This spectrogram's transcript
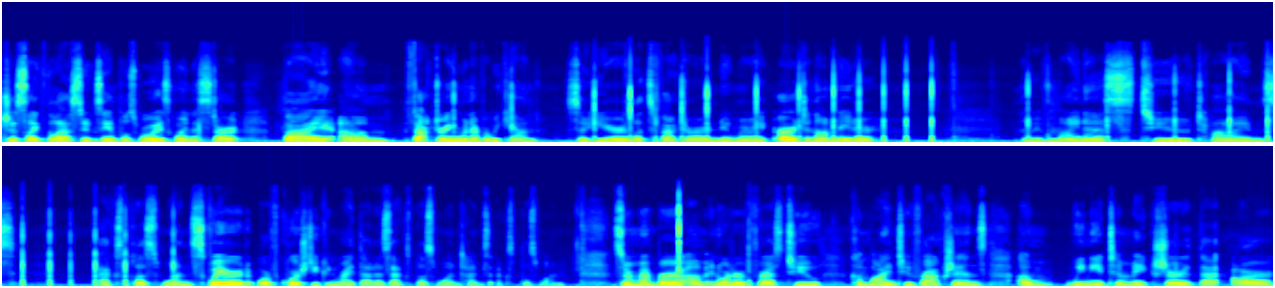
just like the last two examples, we're always going to start by um, factoring whenever we can. So here, let's factor our numerator, our denominator. Then we have minus 2 times x plus 1 squared, or of course you can write that as x plus 1 times x plus 1. So remember, um, in order for us to combine two fractions, um, we need to make sure that our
